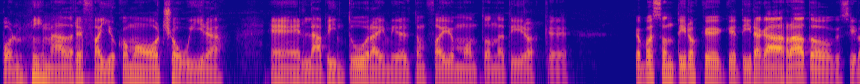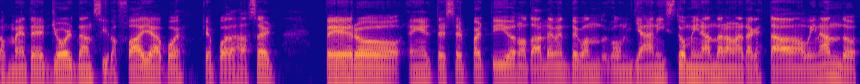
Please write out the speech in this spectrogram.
por mi madre, falló como 8 wiras en, la pintura y Middleton falló un montón de tiros que, que pues son tiros que, que tira cada rato, que si los mete Jordan, si los falla, pues, ¿qué puedes hacer? Pero en el tercer partido, notablemente con, con Giannis dominando la manera que estaba dominando,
